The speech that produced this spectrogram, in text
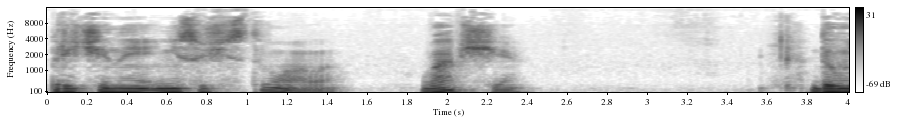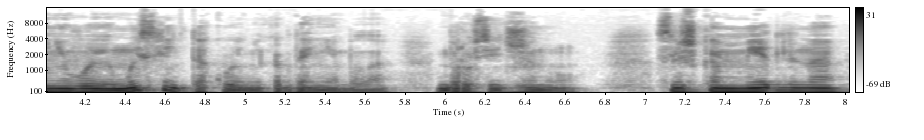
Причины не существовало. Вообще. Да у него и мысли такой никогда не было – бросить жену. Слишком медленно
